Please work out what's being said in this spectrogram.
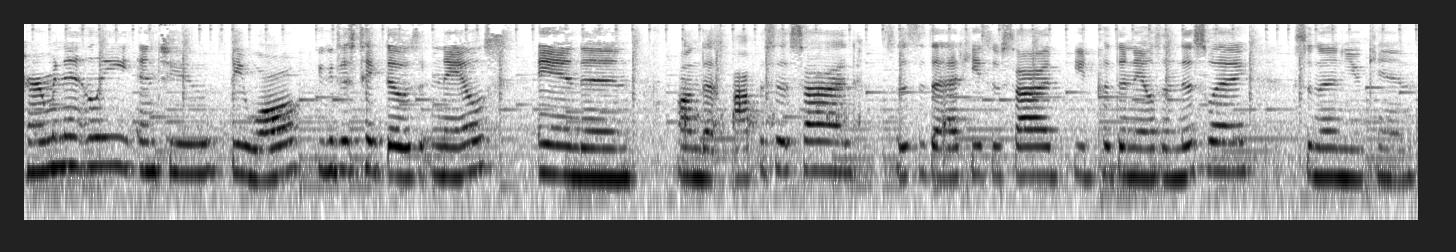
permanently into the wall, you can just take those nails and then on the opposite side so this is the adhesive side you'd put the nails in this way. So then you can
